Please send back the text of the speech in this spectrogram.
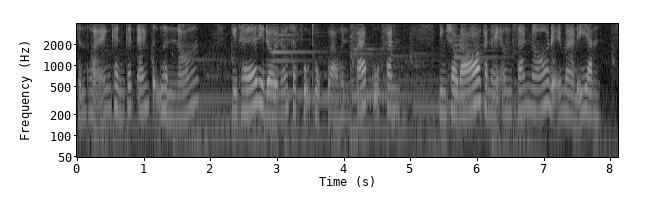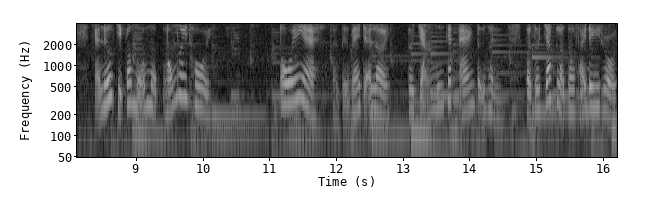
Thỉnh thoảng Khanh kết án tử hình nó. Như thế thì đời nó sẽ phụ thuộc vào hình pháp của Khanh. Nhưng sau đó Khanh hãy ân xá nó để mà để dành. Cả nước chỉ có mỗi một móng ấy thôi. Tôi à Hoàng tử bé trả lời, Tôi chẳng muốn kết án tử hình Và tôi chắc là tôi phải đi rồi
